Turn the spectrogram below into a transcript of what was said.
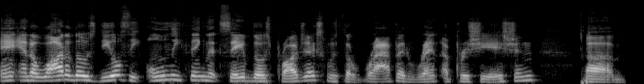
and, and, a lot of those deals. The only thing that saved those projects was the rapid rent appreciation. Um,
